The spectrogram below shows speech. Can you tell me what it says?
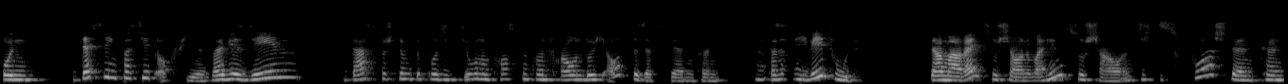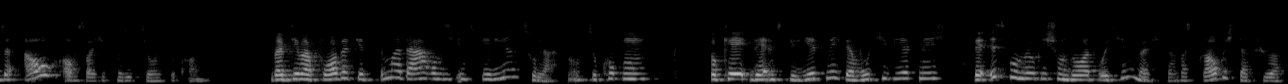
Und deswegen passiert auch viel, weil wir sehen, dass bestimmte Positionen und Posten von Frauen durchaus besetzt werden können. Ja. Dass es nicht wehtut, da mal reinzuschauen, mal hinzuschauen und sich das vorstellen könnte, auch auf solche Positionen zu kommen. Beim Thema Vorbild geht es immer darum, sich inspirieren zu lassen und zu gucken, okay, wer inspiriert mich, wer motiviert mich, wer ist womöglich schon dort, wo ich hin möchte, was brauche ich dafür?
